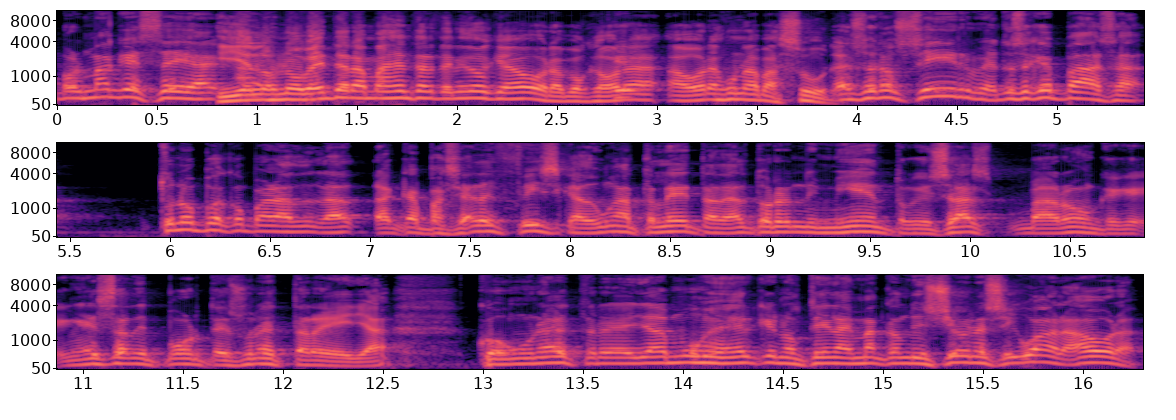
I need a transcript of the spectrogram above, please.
por más que sea. Y en los 90 era más entretenido que ahora, porque ahora, ahora es una basura. Eso no sirve. Entonces, ¿qué pasa? Tú no puedes comparar la, capacidad física de un atleta de alto rendimiento, quizás varón, que, en ese deporte es una estrella, con una estrella mujer que no tiene las mismas condiciones igual. Ahora,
